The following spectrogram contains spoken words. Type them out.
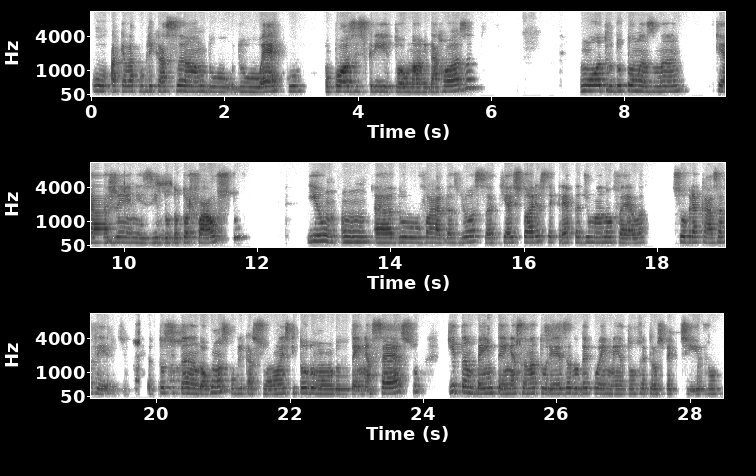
o, aquela publicação do, do Eco, o pós-escrito O Nome da Rosa, um outro do Thomas Mann, que é a Gênese do Dr. Fausto, e um, um uh, do Vargas Llosa, que é a história secreta de uma novela sobre a Casa Verde. Eu estou citando algumas publicações que todo mundo tem acesso, que também tem essa natureza do depoimento retrospectivo,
